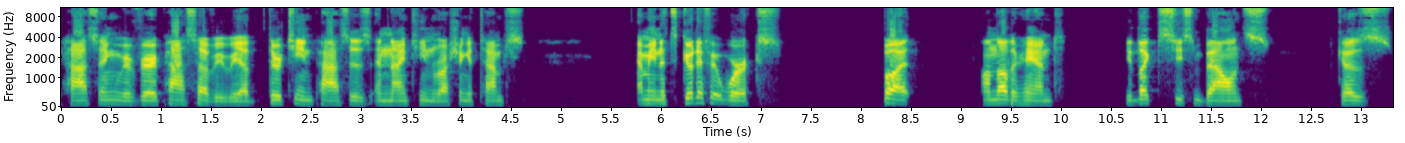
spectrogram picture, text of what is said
passing, we were very pass heavy. We had 13 passes and 19 rushing attempts. I mean, it's good if it works, but on the other hand, you'd like to see some balance because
